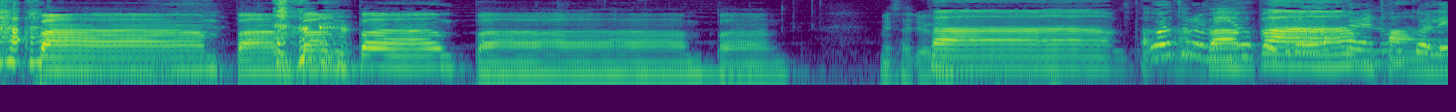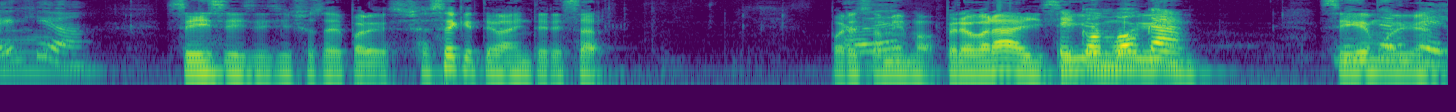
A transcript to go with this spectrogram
Pam, pam, pam, pam, pam, pam. ¿Me salió bien? ¿Cuatro pam, amigos que pam, trabajan en un pam. colegio? Sí, sí, sí, sí, yo sé, por eso. Yo sé que te va a interesar. Por A eso ver. mismo. Pero pará, y sigue muy bien. Sigue muy bien.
